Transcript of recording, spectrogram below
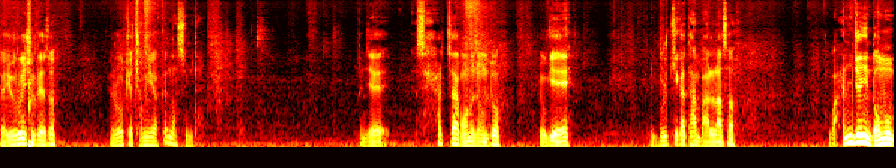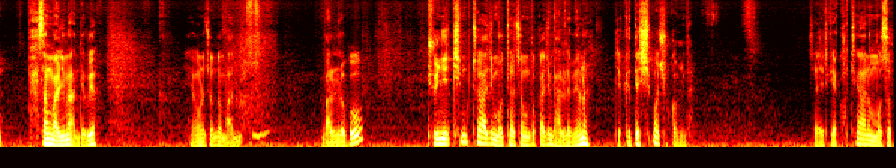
자, 이런 식으로 해서 이렇게 정리가 끝났습니다. 이제 살짝 어느 정도 여기에 물기가 다 말라서 완전히 너무 바삭 말리면 안 되고요. 어느 정도 말, 마르고 균이 침투하지 못할 정도까지 마르면은 이제 그때 심어 줄 겁니다. 자, 이렇게 커팅하는 모습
